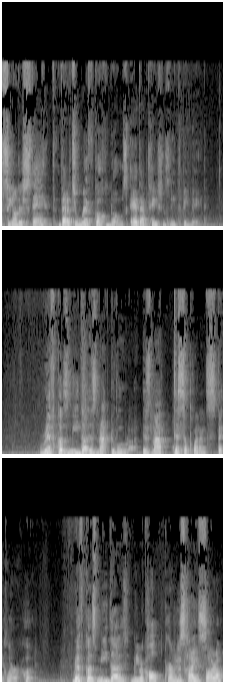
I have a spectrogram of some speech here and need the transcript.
You understand that it's Rivka who knows adaptations need to be made. Rivka's Mida is not Gevura, is not discipline and sticklerhood. Rivka's Mida, we recall, Sarah,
